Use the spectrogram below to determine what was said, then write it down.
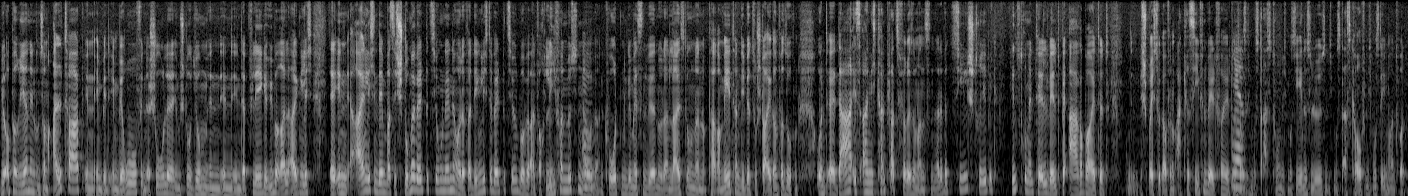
wir operieren in unserem Alltag, in, im, im Beruf, in der Schule, im Studium, in, in, in der Pflege, überall eigentlich, äh, in, eigentlich in dem, was ich stumme Weltbeziehungen nenne oder verdinglichte Weltbeziehungen, wo wir einfach liefern müssen, mhm. wo wir an Quoten gemessen werden oder an Leistungen, an Parametern, die wir zu steigern versuchen. Und äh, da ist eigentlich kein Platz für Resonanzen. Ja, da wird zielstrebig instrumentell Welt bearbeitet. Ich spreche sogar von einem aggressiven Weltverhältnis. Ja. Also ich muss das tun, ich muss jenes lösen, ich muss das kaufen, ich muss dem antworten.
